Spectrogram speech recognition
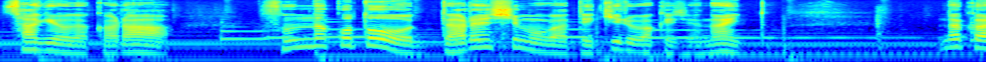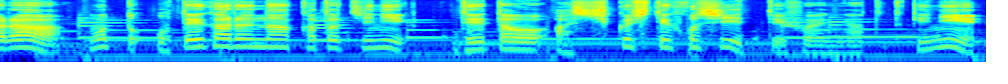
作業だからそんなことを誰しもができるわけじゃないと。だからもっとお手軽な形にデータを圧縮してほしいっていう風になった時に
